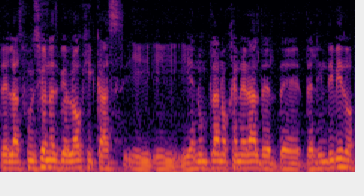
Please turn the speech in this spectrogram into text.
de las funciones biológicas y, en un plano general del individuo.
